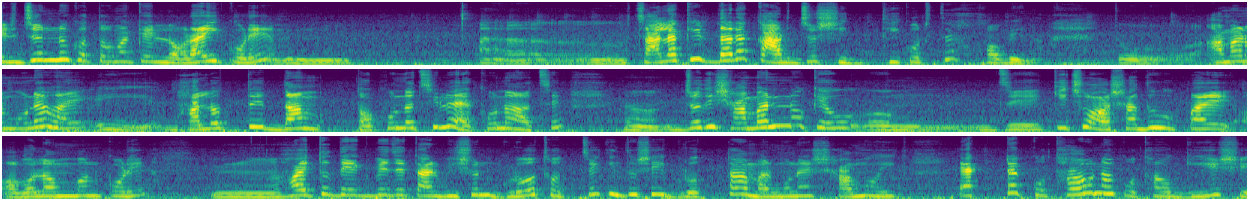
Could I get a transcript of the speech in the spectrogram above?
এর জন্য তোমাকে লড়াই করে চালাকির দ্বারা কার্য সিদ্ধি করতে হবে না। তো আমার মনে হয় এই ভালোত্বের দাম তখনও ছিল, এখনও আছে। যদি সামান্য কেউ যে কিছু অসাধু উপায় অবলম্বন করে হয়তো দেখবে যে তার ভীষণ গ্রোথ হচ্ছে, কিন্তু সেই গ্রোথটা আমার মনে হয় সাময়িক। একটা কোথাও না কোথাও গিয়ে সে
